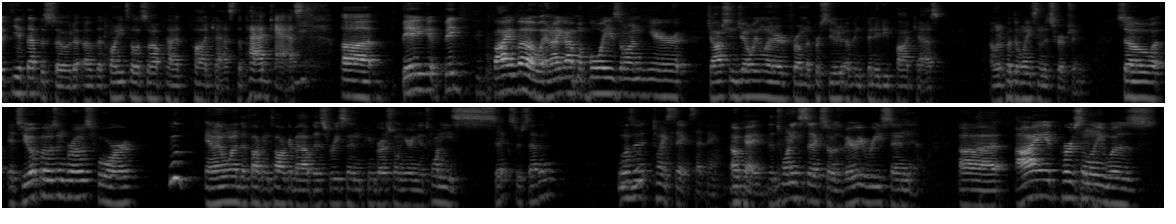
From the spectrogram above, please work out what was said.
50th episode of the Funny Till It's Not Pad podcast, the Padcast. Uh, big, big 5 0, and I got my boys on here, Josh and Joey Leonard from the Pursuit of Infinity podcast. I'm going to put the links in the description. So it's UFOs and Bros 4, whoop, and I wanted to fucking talk about this recent congressional hearing, the 26th or 7th? Was it? 26, I think. Okay, the 26th, so it was very recent. Uh, I personally was,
